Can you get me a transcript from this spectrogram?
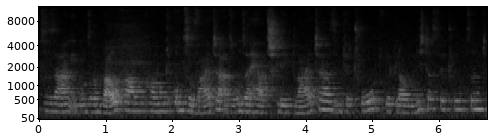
sozusagen in unseren Bauchraum kommt und so weiter. Also unser Herz schlägt weiter, sind wir tot? Wir glauben nicht, dass wir tot sind,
